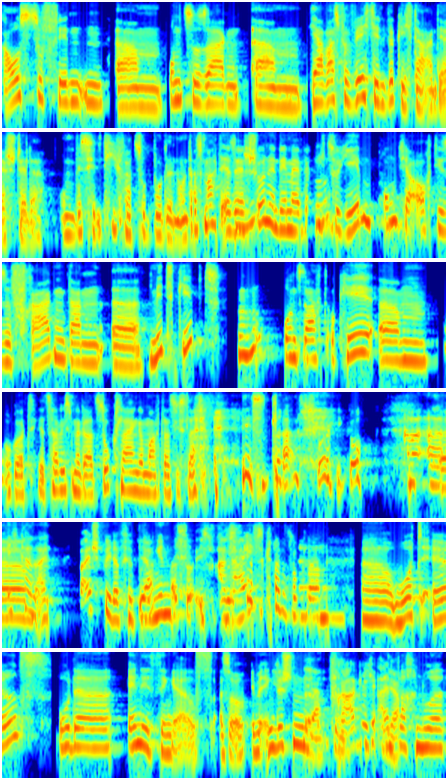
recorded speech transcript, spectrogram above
rauszufinden, ähm, um zu sagen, ähm, ja, was bewegt ihn wirklich da an der Stelle, um ein bisschen tiefer zu buddeln. Und das macht er sehr mhm. schön, indem er wirklich mhm. zu jedem Punkt ja auch diese Fragen dann äh, mitgibt. Mhm. Und sagt, okay, ähm, oh Gott, jetzt habe ich es mir gerade so klein gemacht, dass ich es leider lesen kann. Entschuldigung. Aber, äh, ich kann ein Beispiel dafür bringen. Ja, also ich Allein, gerade so klein. Äh, what else oder anything else. Also im Englischen ja. frage ich einfach ja. nur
